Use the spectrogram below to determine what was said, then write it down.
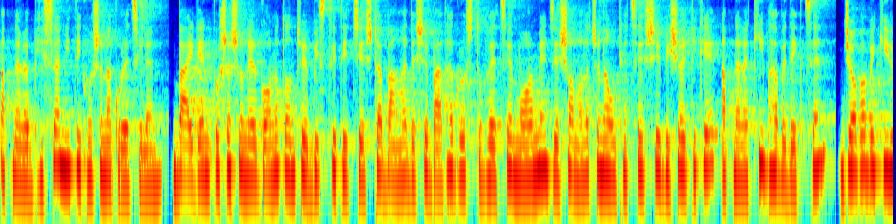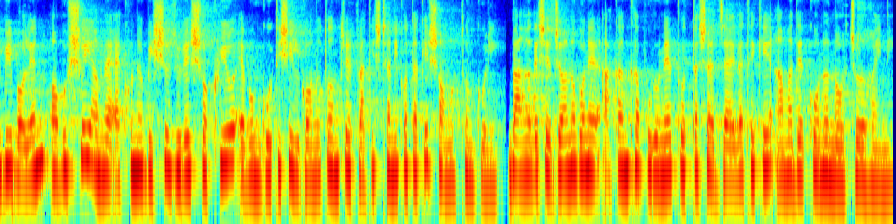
আপনারা ভিসা নীতি ঘোষণা করেছিলেন। বাইডেন প্রশাসনের গণতন্ত্রের বিস্তৃতির চেষ্টা বাংলাদেশে বাধাগ্রস্ত হয়েছে। মর্মে যে সমালোচনা উঠেছে সে বিষয়টিকে আপনারা কীভাবে দেখছেন? জবাবে কিরবি বলেন, অবশ্যই আমরা এখনও বিশ্বজুড়ে সক্রিয় এবং গতিশীল গণতন্ত্রের প্রাতিষ্ঠানিকতাকে সমর্থন করি। বাংলাদেশের জনগণের আকাঙ্ক্ষা পূরণের প্রত্যাশার জায়গা থেকে আমাদের কোনো নড়চড় হয়নি।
